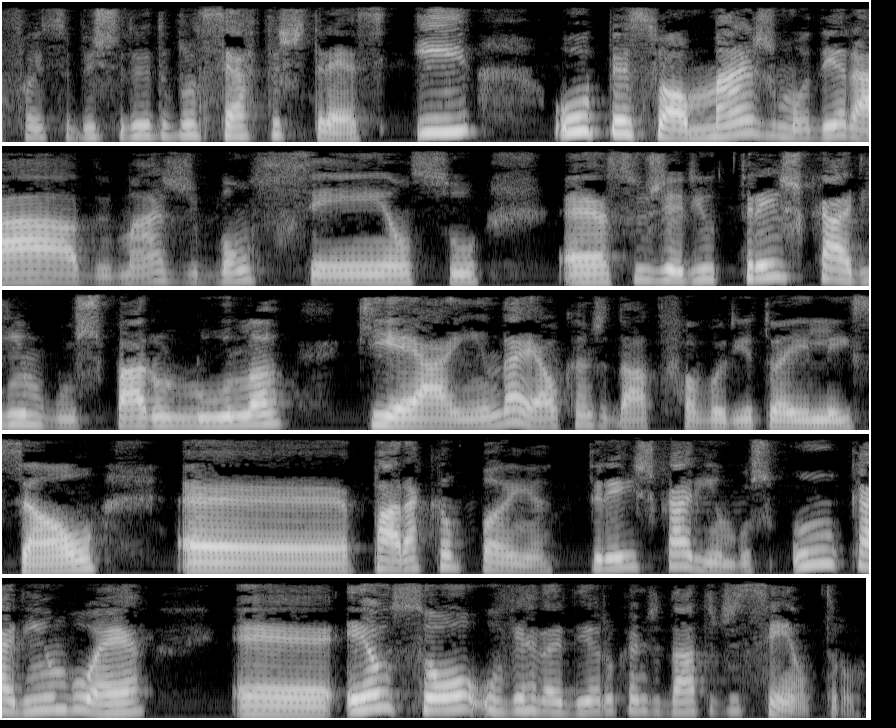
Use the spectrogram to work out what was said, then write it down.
foi substituído por um certo estresse. E O pessoal mais moderado, mais de bom senso, é, sugeriu três carimbos para o Lula, que é ainda é o candidato favorito à eleição, é, para a campanha. Três carimbos. Um carimbo é, é eu sou o verdadeiro candidato de centro.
